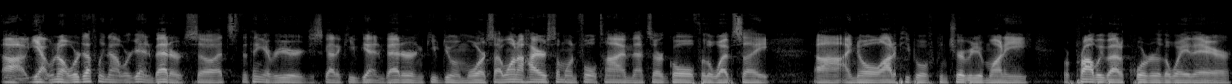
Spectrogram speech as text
uh, yeah, no, we're definitely not. We're getting better. So that's the thing every year. You just got to keep getting better and keep doing more. So I want to hire someone full time. That's our goal for the website. Uh, I know a lot of people have contributed money. We're probably about a quarter of the way there.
